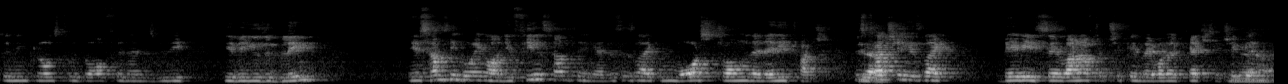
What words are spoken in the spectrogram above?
swimming close to a dolphin and it's really giving you the blink, there's something going on. You feel something, and this is like more strong than any touch. This Yeah. touching is like babies. They run after chicken. They want to catch the chicken. Yeah.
